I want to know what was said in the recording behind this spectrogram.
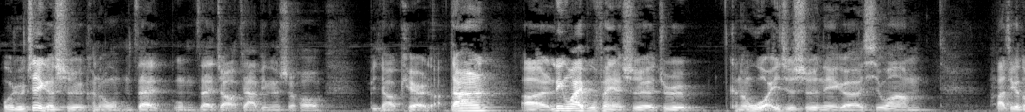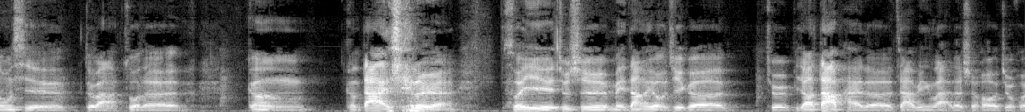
我觉得这个是可能我们在我们在找嘉宾的时候比较 care 的。当然，呃，另外一部分也是就是。可能我一直是那个希望把这个东西，对吧，做的更更大一些的人，所以就是每当有这个就是比较大牌的嘉宾来的时候，就会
